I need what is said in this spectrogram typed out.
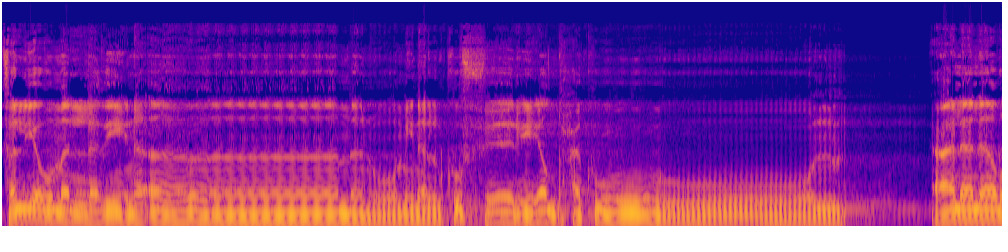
فاليوم الذين آمنوا من الكفار يضحكون. على لرائك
